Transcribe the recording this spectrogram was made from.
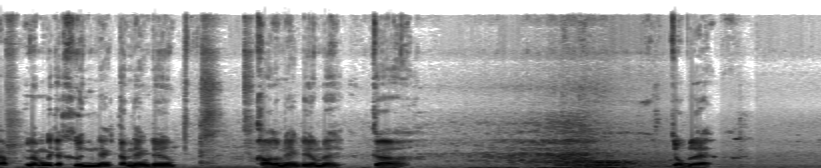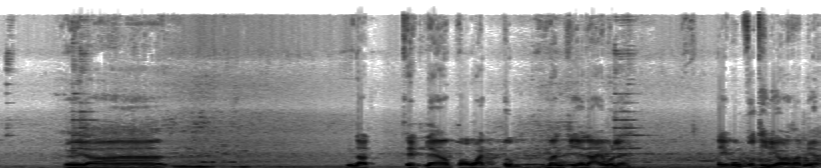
ครับ แล้วมันก็จะคืนตำแหน่งตำแหน่งเดิม เข้าตำแหน่งเดิมเลย ก็ จบเลย เวลา ดัดเสร็จแล้วพอวัดปุ๊บมันก็จะได้หมดเลย นี่ผมกดทีเดียวครับ เนี่ย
